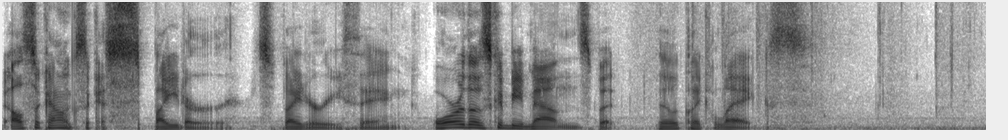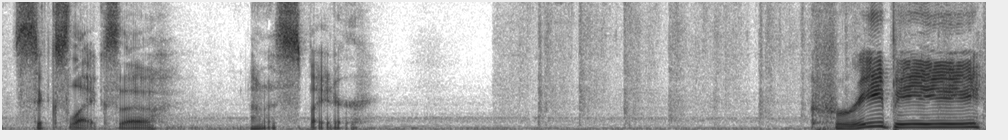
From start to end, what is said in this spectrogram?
It also kind of looks like a spider, spidery thing. Or those could be mountains, but they look like legs. Six legs, though. Not a spider. Creepy!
